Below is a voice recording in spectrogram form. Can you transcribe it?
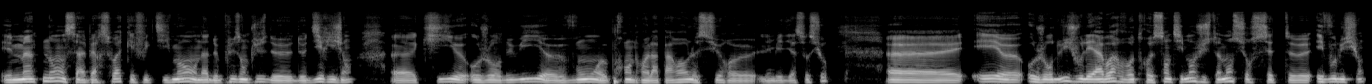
et maintenant on s'aperçoit qu'effectivement on a de plus en plus de, dirigeants euh, qui euh, aujourd'hui euh, vont euh, prendre la parole sur euh, les médias sociaux. Euh, et aujourd'hui, je voulais avoir votre sentiment justement sur cette évolution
